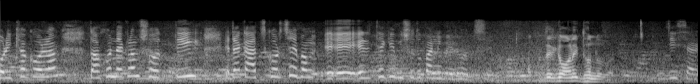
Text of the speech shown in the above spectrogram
পরীক্ষা করলাম তখন দেখলাম সত্যিই এটা কাজ করছে এবং এর থেকে বিশুদ্ধ পানি বের হচ্ছে। আপনাদেরকে অনেক ধন্যবাদ। জি স্যার।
